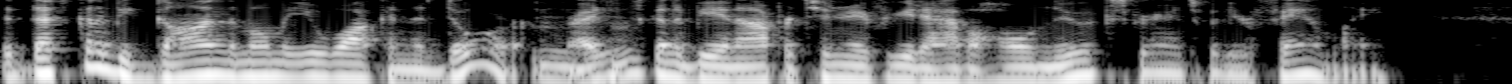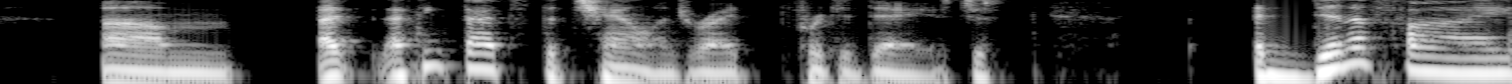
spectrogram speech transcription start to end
that's gonna be gone the moment you walk in the door mm-hmm. right it's gonna be an opportunity for you to have a whole new experience with your family um i, I think that's the challenge right for today is just identify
